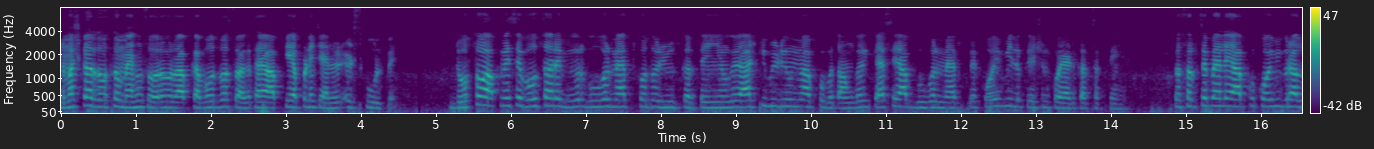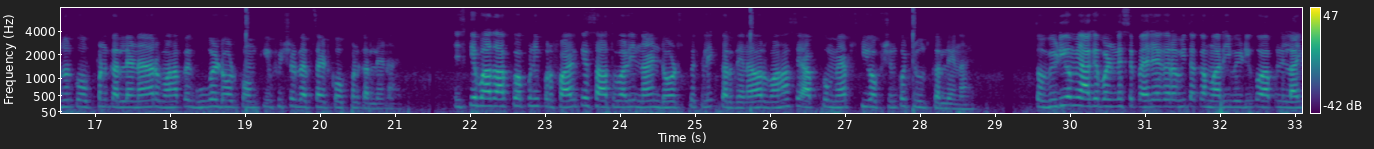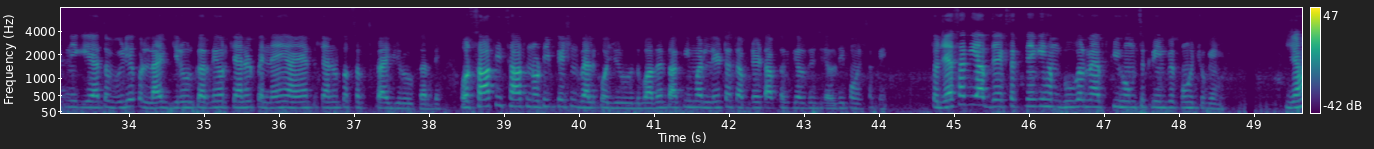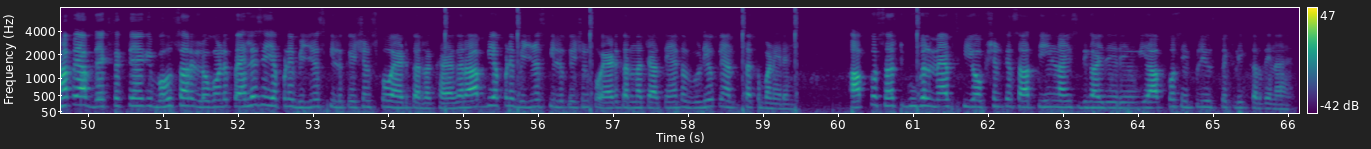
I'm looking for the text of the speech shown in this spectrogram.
नमस्कार दोस्तों, मैं हूँ सौरभ और आपका बहुत बहुत स्वागत है आपके अपने चैनल इट स्कूल पे। दोस्तों, आप में से बहुत सारे व्यूअर गूगल मैप्स को तो यूज़ करते ही होंगे। आज की वीडियो में आपको बताऊँगा कि कैसे आप गूगल मैप्स पे कोई भी लोकेशन को ऐड कर सकते हैं। तो सबसे पहले आपको कोई भी ब्राउज़र को ओपन कर लेना है और वहाँ पे गूगल की ऑफिशियल वेबसाइट को ओपन कर लेना है। इसके बाद आपको अपनी प्रोफ़ाइल के साथ वाली नाइन डॉट्स पे क्लिक कर देना है और वहाँ से आपको मैप्स की ऑप्शन को चूज़ कर लेना है। तो वीडियो में आगे बढ़ने से पहले अगर अभी तक हमारी वीडियो को आपने लाइक नहीं किया है तो वीडियो को लाइक ज़रूर कर दें और चैनल पर नए आए हैं तो चैनल को सब्सक्राइब ज़रूर कर दें। और साथ ही साथ नोटिफिकेशन बेल को ज़रूर दबा दें, ताकि हमारे लेटेस्ट अपडेट आप तक जल्दी से जल्दी पहुँच सके। तो जैसा कि आप देख सकते हैं कि हम गूगल मैप्स की होम स्क्रीन पर पहुँच चुके हैं। यहाँ पे आप देख सकते हैं कि बहुत सारे लोगों ने पहले से ही अपने बिज़नेस की लोकेशंस को ऐड कर रखा है। अगर आप भी अपने बिज़नेस की लोकेशन को ऐड करना चाहते हैं तो वीडियो के अंत तक बने रहें। आपको सर्च गूगल मैप्स की ऑप्शन के साथ तीन लाइंस दिखाई दे रही होंगी। आपको सिंपली उस पर क्लिक कर देना है।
